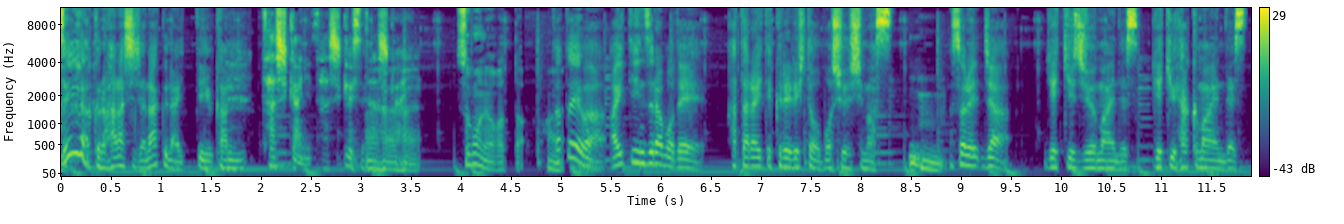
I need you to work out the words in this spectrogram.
善悪の話じゃなくないっていう感じ。確かに確かに確かにはいはいはい。そこまで分かった、はい例えば、ITINS ラボで働いてくれる人を募集します。うんそれ、じゃあ、月給10万円です。月給100万円です。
